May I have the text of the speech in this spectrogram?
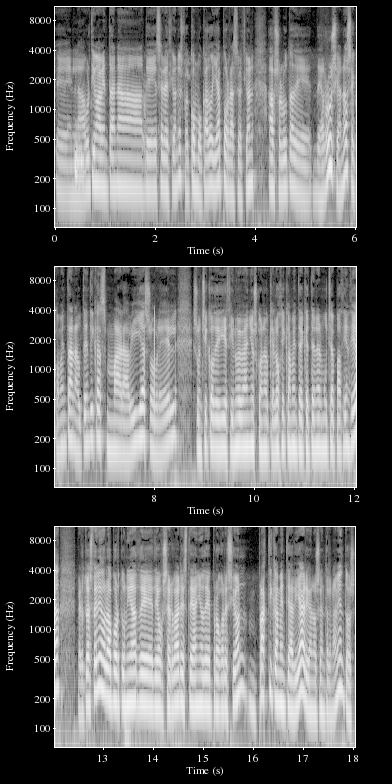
eh, en la última ventana de selecciones fue convocado ya por la selección absoluta de, Rusia, ¿no? Se comentan auténticas maravillas sobre él. Es un chico de 19 años con el que lógicamente hay que tener mucha paciencia, pero tú has tenido la oportunidad de, observar este año de progresión prácticamente a diario en los entrenamientos.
